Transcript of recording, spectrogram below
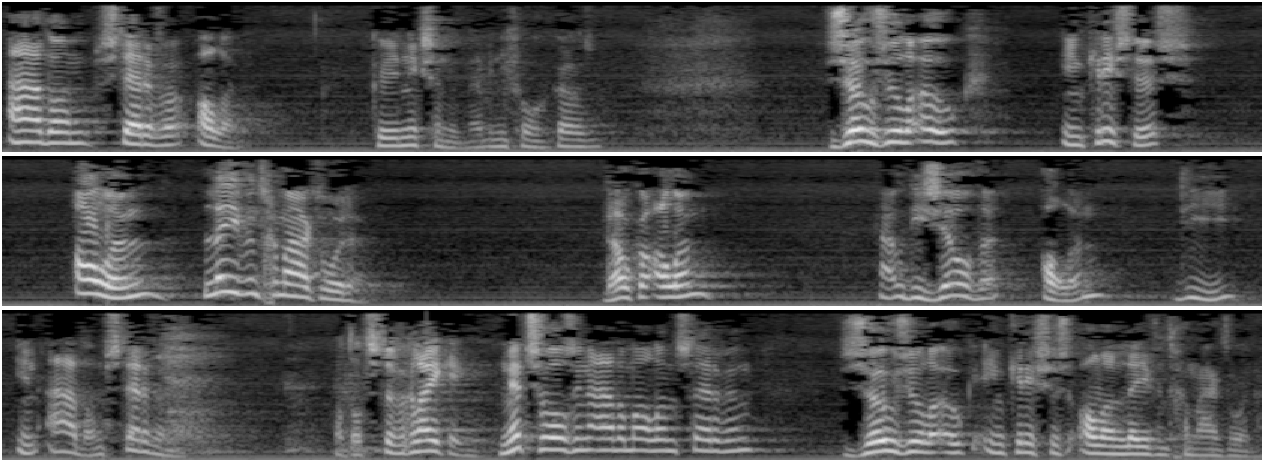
Adam sterven allen. Kun je niks aan doen, daar hebben we niet voor gekozen. Zo zullen ook in Christus allen levend gemaakt worden. Welke allen? Nou, diezelfde allen die in Adam sterven. Want dat is de vergelijking. Net zoals in Adam allen sterven, zo zullen ook in Christus allen levend gemaakt worden.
